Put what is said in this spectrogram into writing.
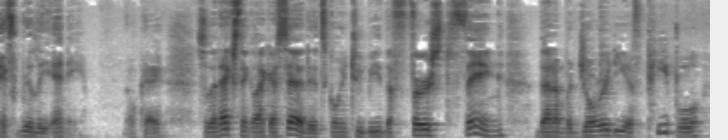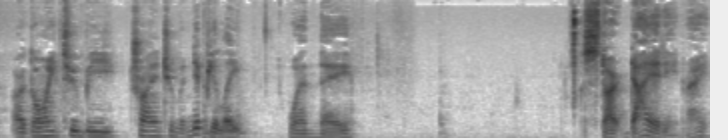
if really any. Okay? So the next thing, like I said, it's going to be the first thing that a majority of people are going to be trying to manipulate when they start dieting, right?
